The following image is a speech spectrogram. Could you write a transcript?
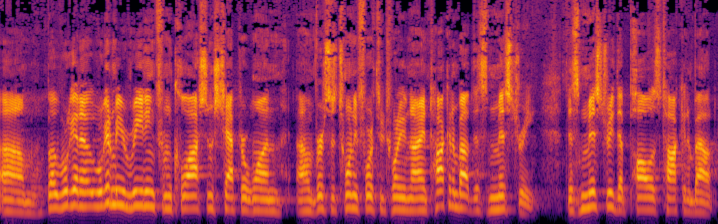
Um, but we're gonna we're gonna be reading from Colossians chapter one, um, verses 24 through 29, talking about this mystery, this mystery that Paul is talking about.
